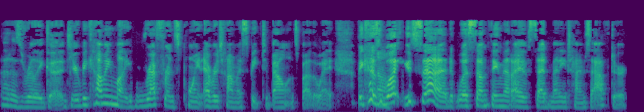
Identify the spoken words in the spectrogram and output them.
That is really good. You're becoming my reference point every time I speak to balance, by the way, because Oh. what you said was something that I have said many times after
